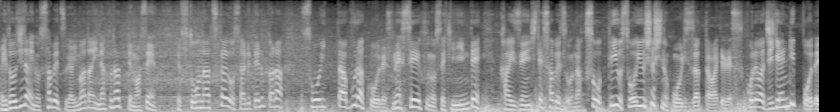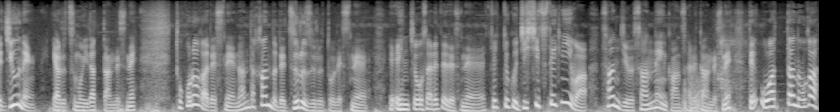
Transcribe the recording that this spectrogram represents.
江戸時代の差別が未だになくなってません。不当な扱いをされてるからそういった部落をですね政府の責任で改善して差別をなくそうっていうそういう趣旨の法律だったわけです。これは次元立法で10年やるつもりだったんですね。ところがですね、なんだかんだでずるずるとですね、延長されてですね、結局実質的には33年間されたんですね。で、終わったのが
